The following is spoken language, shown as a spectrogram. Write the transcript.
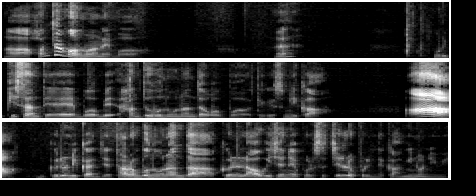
아, 혼자만 원하네, 뭐. 에? 우리 비싼데, 뭐, 한두 번 원한다고 뭐 되겠습니까? 아! 그러니까 이제 다른 분 원한다. 글 나오기 전에 벌써 찔러버렸네, 강인호님이.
